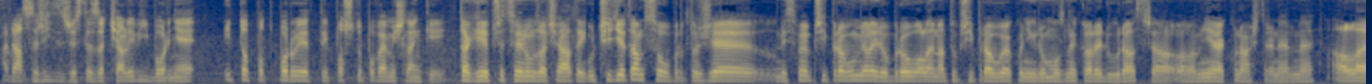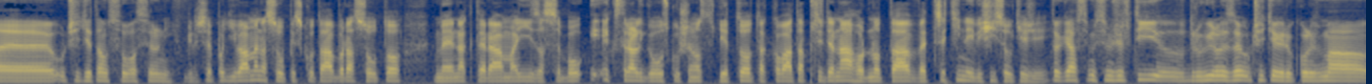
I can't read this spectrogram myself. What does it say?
A dá se říct, že jste začali výborně i to podporuje ty postupové myšlenky? Tak je přece jenom začátek. Určitě tam jsou, protože my jsme přípravu měli dobrou, ale na tu přípravu jako nikdo moc neklade důraz, třeba hlavně jako náš trenér ne, ale určitě tam jsou a silný. Když se podíváme na soupisku tábora, jsou to jména, která mají za sebou i extraligovou zkušenost. Je to taková ta přidaná hodnota ve třetí nejvyšší soutěži? Tak já si myslím, že v té druhé lize určitě kdokoliv má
